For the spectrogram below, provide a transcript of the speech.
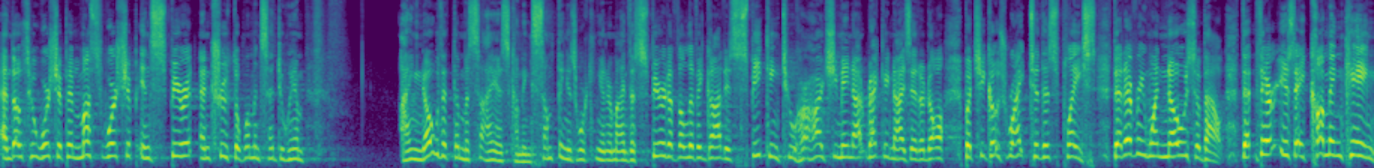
and those who worship Him must worship in spirit and truth. The woman said to him, I know that the Messiah is coming. Something is working in her mind. The Spirit of the living God is speaking to her heart. She may not recognize it at all, but she goes right to this place that everyone knows about that there is a coming king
